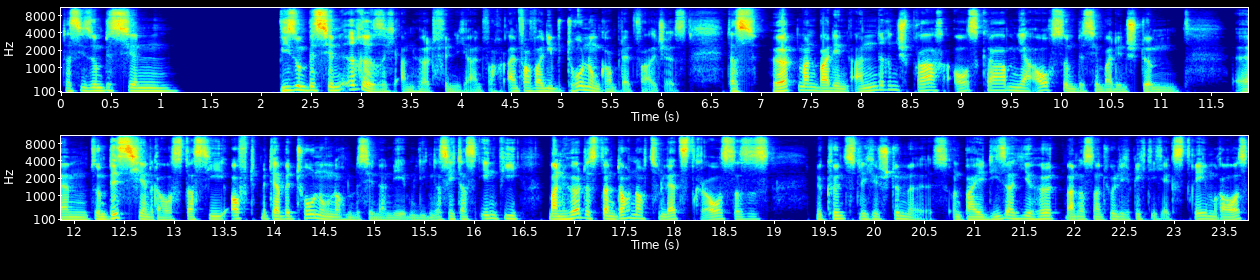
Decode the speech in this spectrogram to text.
dass sie so ein bisschen, wie so ein bisschen irre sich anhört, finde ich einfach. Einfach weil die Betonung komplett falsch ist. Das hört man bei den anderen Sprachausgaben ja auch so ein bisschen bei den Stimmen. ähm, so ein bisschen raus, dass die oft mit der Betonung noch ein bisschen daneben liegen. Dass sich das irgendwie, man hört es dann doch noch zuletzt raus, dass es eine künstliche Stimme ist. Und bei dieser hier hört man das natürlich richtig extrem raus.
